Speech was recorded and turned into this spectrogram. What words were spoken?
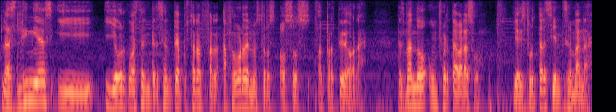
las líneas y, y yo creo que va a estar interesante apostar a, a favor de nuestros osos a partir de ahora. Les mando un fuerte abrazo y a disfrutar siguiente semana.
